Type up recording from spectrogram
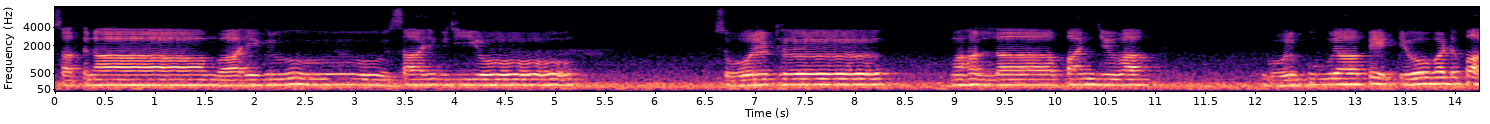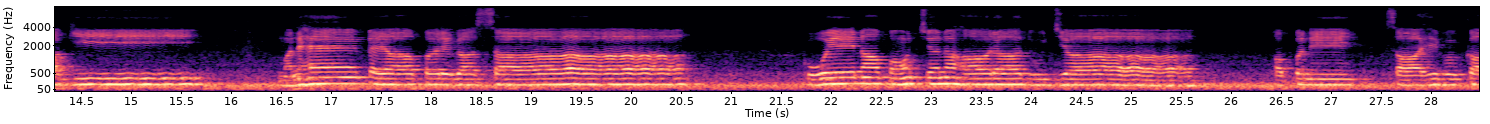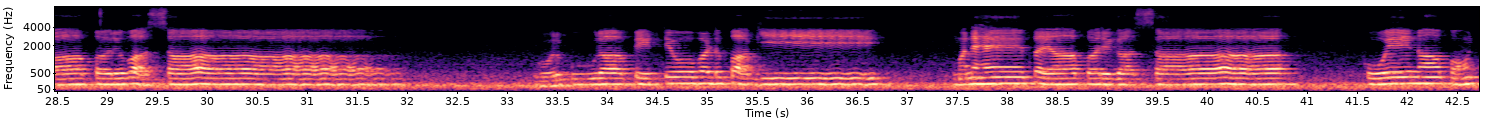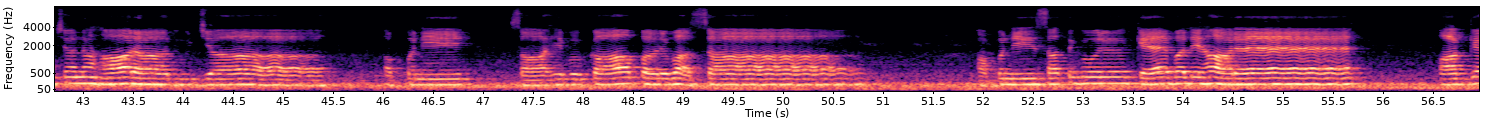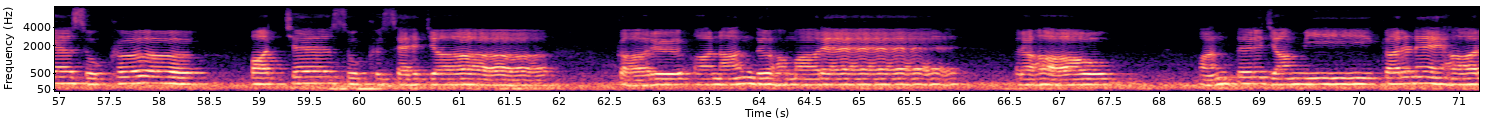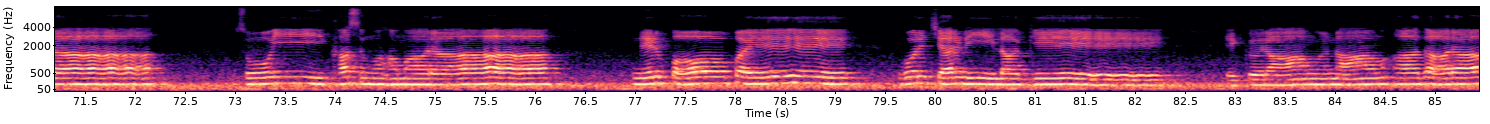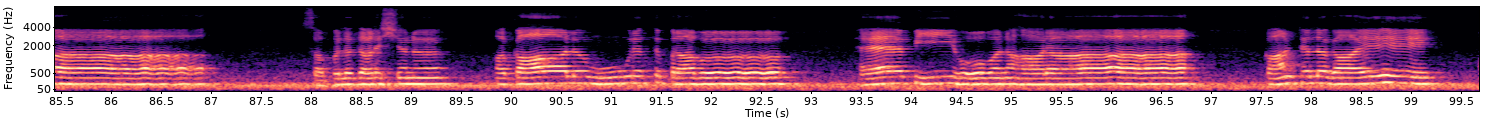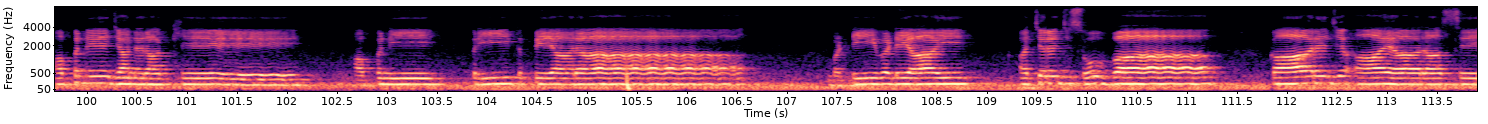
ਸਤਨਾਮ ਵਾਹਿਗੁਰੂ, ਸਾਹਿਬ ਜੀਓ। ਸੋਰਠ ਮਹੱਲਾ ਪੰਜਵਾ, ਗੁਰਪੂਰਾ ਭੇਟਿਓ ਵੱਡ ਭਾਗੀ। ਮਨ ਹੈ ਪਿਆ ਪਰਗਾਸਾ। ਕੋਏ ਨਾ ਪਹੁੰਚਨ ਹਾਰਾ ਦੂਜਾ। ਆਪਣੇ ਸਾਹਿਬ ਕਾ ਪਰਵਾਸਾ। ਗੁਰਪੂਰਾ ਪੇਟਿਓ ਵੱਡ ਭਾਗੀ ਮਨ ਹੈ ਪਿਆ ਪਰਗਾਸਾ। ਕੋਏ ਨਾ ਪਹੁੰਚਨ ਹਾਰਾ ਦੂਜਾ, ਆਪਣੇ ਸਾਹਿਬ ਕਾ ਪਰਵਾਸਾ। ਆਪਣੇ ਸਤਿਗੁਰ ਕੈ ਬਲਿਹਾਰੈ ਆਗੈ ਸੁਖ, ਪਾਛੈ ਸੁਖ ਸਹਜਾ। ਕਰ ਆਨੰਦ ਹਮਾਰੈ, ਰਹਾਉ ਅੰਤਰ ਜਾਮੀ ਕਰਨੇ ਹਾਰਾ। ਸੋਈ ਖਸਮ ਹਮਾਰਾ, ਨਿਰਭਉ ਭਏ ਗੁਰ ਚਰਣੀ ਲਾਗੇ। ਇਕ RAM ਨਾਮ ਆਧਾਰਾ। ਸਫਲ ਦਰਸ਼ਨ ਅਕਾਲ ਮੂਰਤ ਪ੍ਰਭ, ਹੈ ਪੀ ਹੋਵਨ ਹਾਰਾ। ਕੰਠ ਲਗਾਏ ਆਪਣੇ ਜਨ ਰਾਖੇ, ਆਪਣੀ ਪ੍ਰੀਤ ਪਿਆਰਾ। ਵੱਡੀ ਵਡਿਆਈ ਅਚਰਜ ਸੋਭਾ, ਕਾਰਜ ਆਇਆ ਰਾਸੇ।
